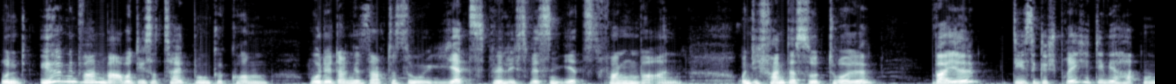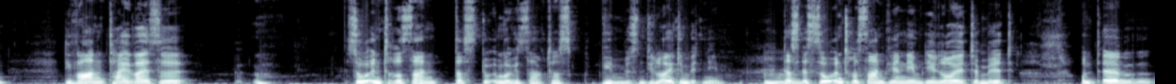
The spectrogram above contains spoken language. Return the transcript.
Und irgendwann war aber dieser Zeitpunkt gekommen, wo du dann gesagt hast, so jetzt will ich's wissen, jetzt fangen wir an. Und ich fand das so toll, weil diese Gespräche, die wir hatten, die waren teilweise so interessant, dass du immer gesagt hast, wir müssen die Leute mitnehmen. Das ist so interessant, wir nehmen die Leute mit. Und ähm,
